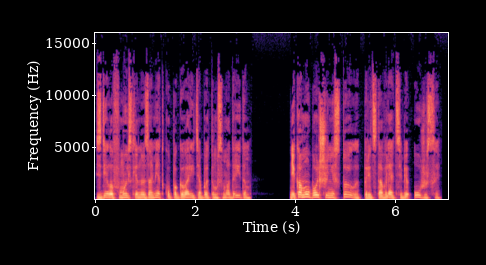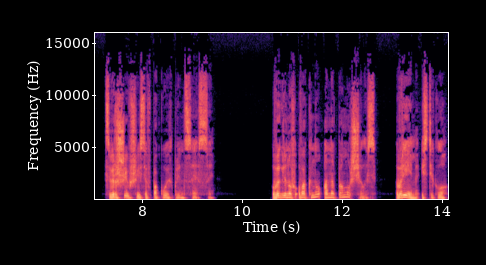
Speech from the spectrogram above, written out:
сделав мысленную заметку поговорить об этом с Мадридом. Никому больше не стоило представлять себе ужасы, свершившиеся в покоях принцессы. Выглянув в окно, она поморщилась. Время истекло.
